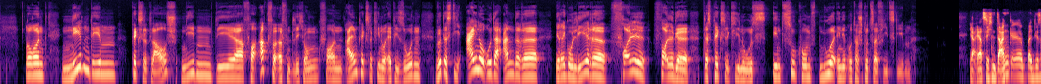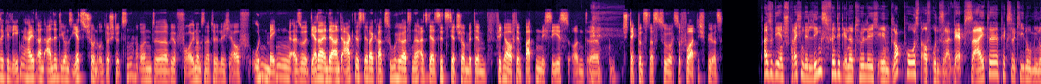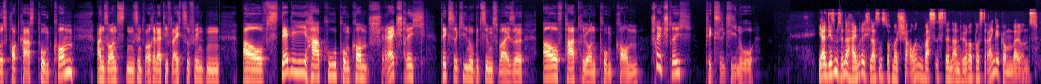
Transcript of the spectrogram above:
Und neben dem Pixelplausch, neben der Vorabveröffentlichung von allen Pixelkino-Episoden, wird es die eine oder andere reguläre Vollfolge des Pixelkinos in Zukunft nur in den Unterstützerfeeds geben. Ja, herzlichen Dank äh, bei dieser Gelegenheit an alle, die uns jetzt schon unterstützen. Und äh, wir freuen uns natürlich auf Unmengen. Also der da in der Antarktis, der da gerade zuhört, ne, also der sitzt jetzt schon mit dem Finger auf dem Button, ich sehe es und äh, steckt uns das zu. Sofort, ich spüre es. Also die entsprechenden Links findet ihr natürlich im Blogpost auf unserer Webseite pixelkino-podcast.com. Ansonsten sind wir auch relativ leicht zu finden auf steadyhq.com-pixelkino beziehungsweise auf patreon.com-pixelkino. Ja, in diesem Sinne, Heinrich, lass uns doch mal schauen, was ist denn an Hörerpost reingekommen bei uns?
